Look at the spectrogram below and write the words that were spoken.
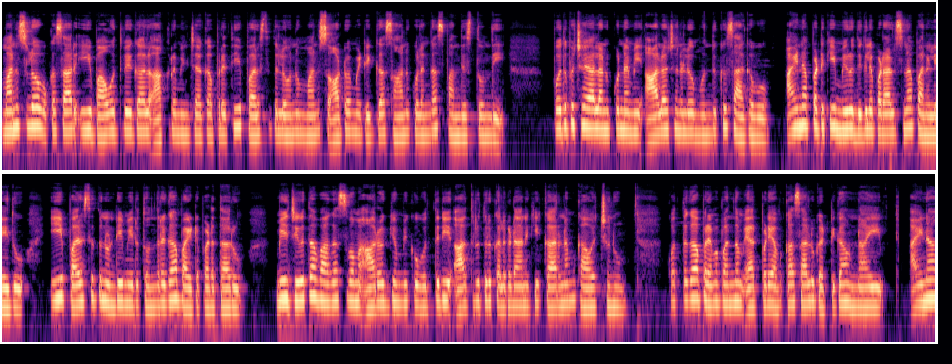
మనసులో ఒకసారి ఈ భావోద్వేగాలు ఆక్రమించాక ప్రతి పరిస్థితిలోనూ మనసు ఆటోమేటిక్గా సానుకూలంగా స్పందిస్తుంది. పొదుపు చేయాలనుకున్న మీ ఆలోచనలు ముందుకు సాగవు. అయినప్పటికీ మీరు దిగులు పడాల్సిన పని లేదు. ఈ పరిస్థితి నుండి మీరు తొందరగా బయటపడతారు. మీ జీవిత భాగస్వామి ఆరోగ్యం మీకు ఒత్తిడి ఆతృతలు కలగడానికి కారణం కావచ్చును. కొత్తగా ప్రేమబంధం ఏర్పడే అవకాశాలు గట్టిగా ఉన్నాయి. అయినా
